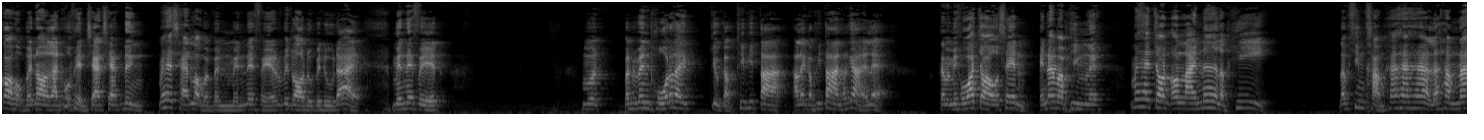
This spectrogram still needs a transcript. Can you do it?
ก่อนผมไปนอนกันผมเห็นแชทแชทหนึ่งไม่ใช่แชทหรอกมันเป็นเมนต์ในเฟซไปรอดูไปดูได้ เมนต์ในเฟซมันมันเป็นโพสอะไรเกี่ยวกับที่พี่ตาอะไรกับพี่ตาทั้งอย่างนี่แหละ แต่มันมีคำว่าจอเส้นไอ้หน้ามาพิมพ์เลย ไม่ใช่จอนออนไลเนอร์หรอพี่ แล้วพิมพ์ขำห้าห้าห้าแล้วทำหน้า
